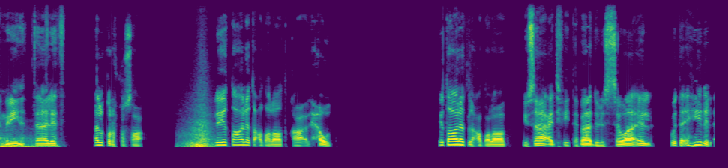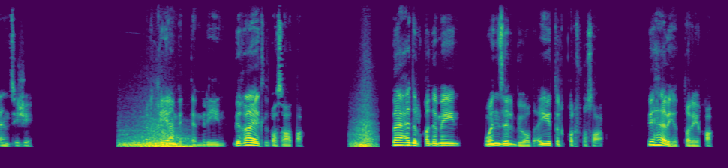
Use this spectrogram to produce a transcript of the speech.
التمرين الثالث القرفصاء. لإطالة عضلات قاع الحوض. إطالة العضلات يساعد في تبادل السوائل وتأهيل الأنسجة. القيام بالتمرين بغاية البساطة. باعد القدمين وانزل بوضعية القرفصاء. بهذه الطريقة.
